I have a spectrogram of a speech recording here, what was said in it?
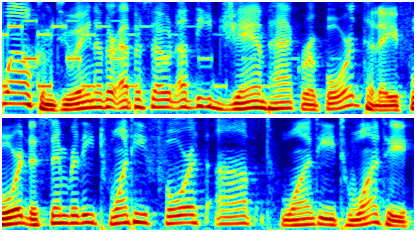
Welcome to another episode of the Jampack Report today for December the 24th of 2020.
